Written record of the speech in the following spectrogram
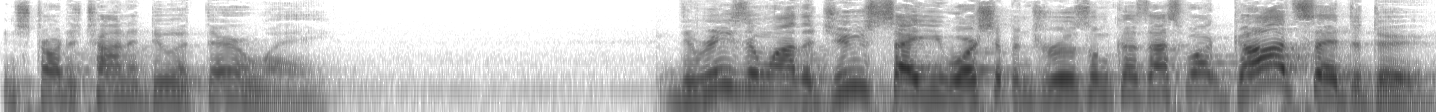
and started trying to do it their way. The reason why the Jews say you worship in Jerusalem because that's what God said to do.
